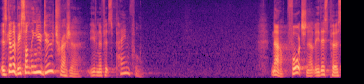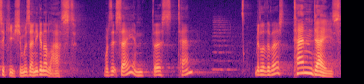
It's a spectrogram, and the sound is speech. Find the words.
is going to be something you do treasure, even if it's painful. Now, fortunately, this persecution was only going to last, what does it say in verse 10? Middle of the verse? 10 days.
